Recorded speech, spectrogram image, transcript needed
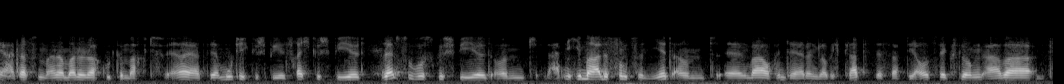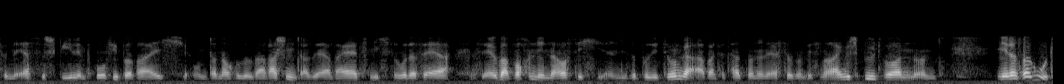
er hat das meiner Meinung nach gut gemacht. Ja, er hat sehr mutig gespielt, frech gespielt, selbstbewusst gespielt und hat nicht immer alles funktioniert und er war auch hinterher dann, glaube ich, platt, deshalb die Auswechslung, aber für ein erstes Spiel im Profibereich und dann auch so überraschend. Also er war jetzt nicht so, dass er, dass er über Wochen hinaus sich in diese Position gearbeitet hat, sondern er ist da so ein bisschen reingespült worden und nee, das war gut.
